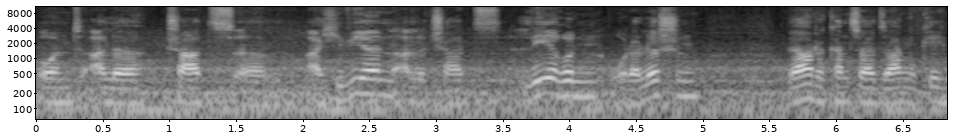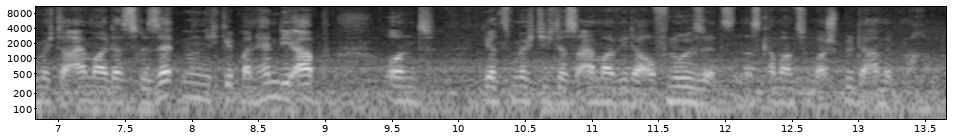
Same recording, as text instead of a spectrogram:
und alle Charts ähm, archivieren, alle Charts leeren oder löschen. Ja, da kannst du halt sagen, okay, ich möchte einmal das resetten, ich gebe mein Handy ab und jetzt möchte ich das einmal wieder auf Null setzen. Das kann man zum Beispiel damit machen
